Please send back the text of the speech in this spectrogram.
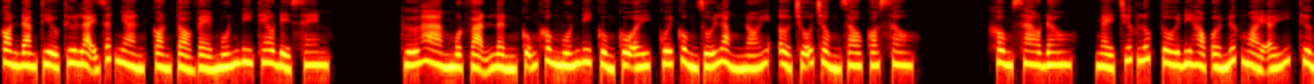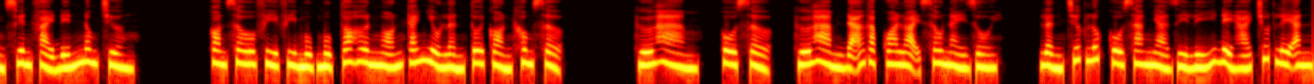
Còn đàm tiểu thư lại rất nhàn, còn tỏ vẻ muốn đi theo để xem. Hứa hàm một vạn lần cũng không muốn đi cùng cô ấy, cuối cùng dối lòng nói, ở chỗ trồng rau có sâu. Không sao đâu, ngày trước lúc tôi đi học ở nước ngoài ấy, thường xuyên phải đến nông trường. Con sâu phì phì mục mục to hơn ngón cái nhiều lần tôi còn không sợ. Hứa hàm, cô sợ, hứa hàm đã gặp qua loại sâu này rồi. Lần trước lúc cô sang nhà dì Lý để hái chút lê ăn,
